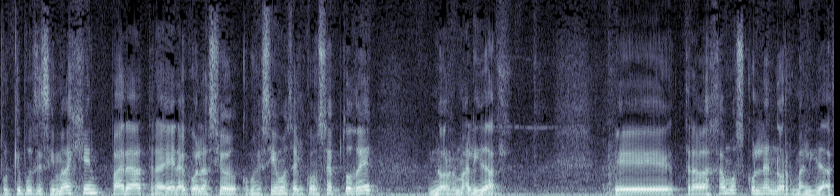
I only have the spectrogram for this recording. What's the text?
¿Por qué puse esa imagen? Para traer a colación, como decimos, el concepto de normalidad. eh, trabajamos con la normalidad.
